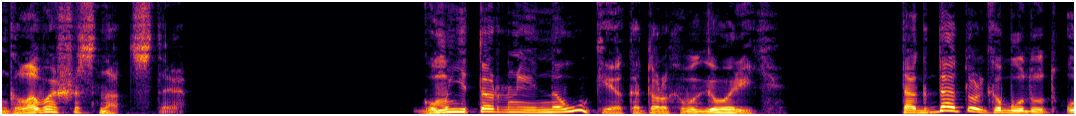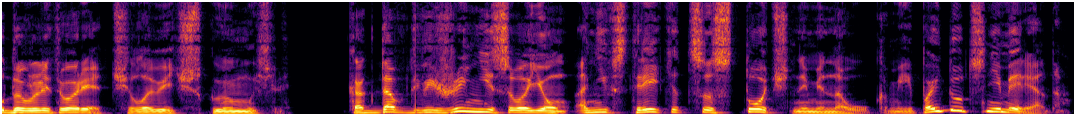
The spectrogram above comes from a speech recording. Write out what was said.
Глава 16. Гуманитарные науки, о которых вы говорите, тогда только будут удовлетворять человеческую мысль, когда в движении своем они встретятся с точными науками и пойдут с ними рядом.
